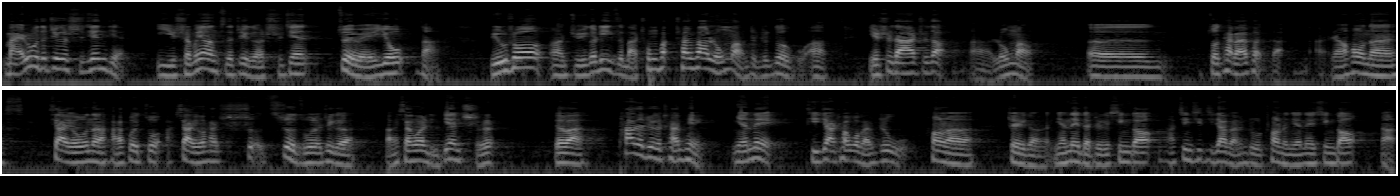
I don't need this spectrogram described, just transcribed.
买入的这个时间点以什么样子的这个时间？最为优啊，比如说啊，举一个例子吧，冲发川发龙蟒这只个股啊，也是大家知道啊，龙蟒，呃，做钛白粉的啊，然后呢，下游呢还会做，下游还涉涉足了这个啊相关锂电池，对吧？它的这个产品年内提价超过百分之五，创了这个年内的这个新高啊，近期提价百分之五，创了年内新高啊。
